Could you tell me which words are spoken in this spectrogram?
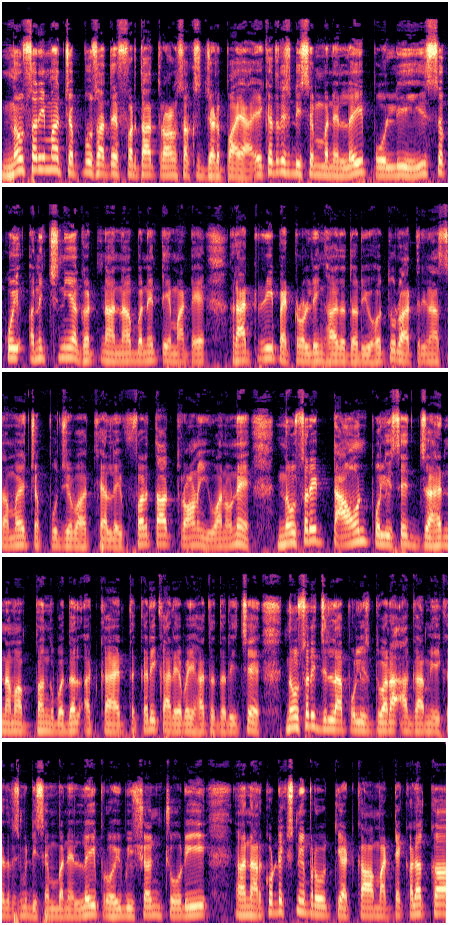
નવસારીમાં ચપ્પુ સાથે ફરતા ત્રણ શખ્સ ઝડપાયા. એકત્રીસ ડિસેમ્બરને લઈ પોલીસ કોઈ અનિચ્છનીય ઘટના ન બને તે માટે રાત્રિ પેટ્રોલિંગ હાથ ધર્યું હતું. રાત્રિના સમયે ચપ્પુ જેવા હથિયાર લઈ ફરતા ત્રણ યુવાનોને નવસારી ટાઉન પોલીસે જાહેરનામા ભંગ બદલ અટકાયત કરી કાર્યવાહી હાથ ધરી છે. નવસારી જિલ્લા પોલીસ દ્વારા આગામી એકત્રીસમી ડિસેમ્બરને લઈ પ્રોહિબિશન, ચોરી, નાર્કોટિક્સની પ્રવૃત્તિ અટકાવવા માટે કડક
